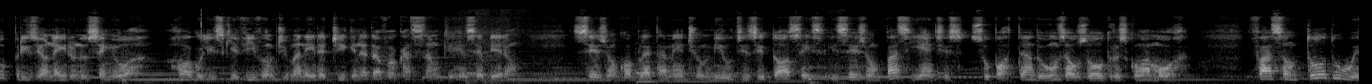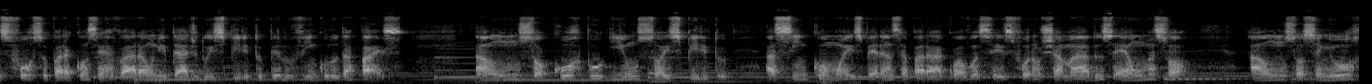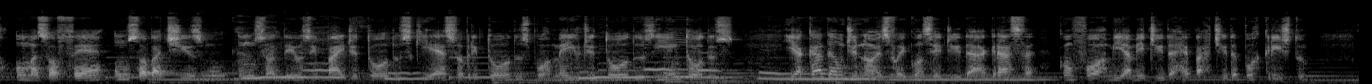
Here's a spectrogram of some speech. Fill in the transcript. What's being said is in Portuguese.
O prisioneiro no Senhor, rogo-lhes que vivam de maneira digna da vocação que receberam. Sejam completamente humildes e dóceis e sejam pacientes, suportando uns aos outros com amor. Façam todo o esforço para conservar a unidade do espírito pelo vínculo da paz. Há um só corpo e um só espírito, assim como a esperança para a qual vocês foram chamados é uma só. Há um só Senhor, uma só fé, um só batismo, um só Deus e Pai de todos, que é sobre todos, por meio de todos e em todos. E a cada um de nós foi concedida a graça conforme a medida repartida por Cristo.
